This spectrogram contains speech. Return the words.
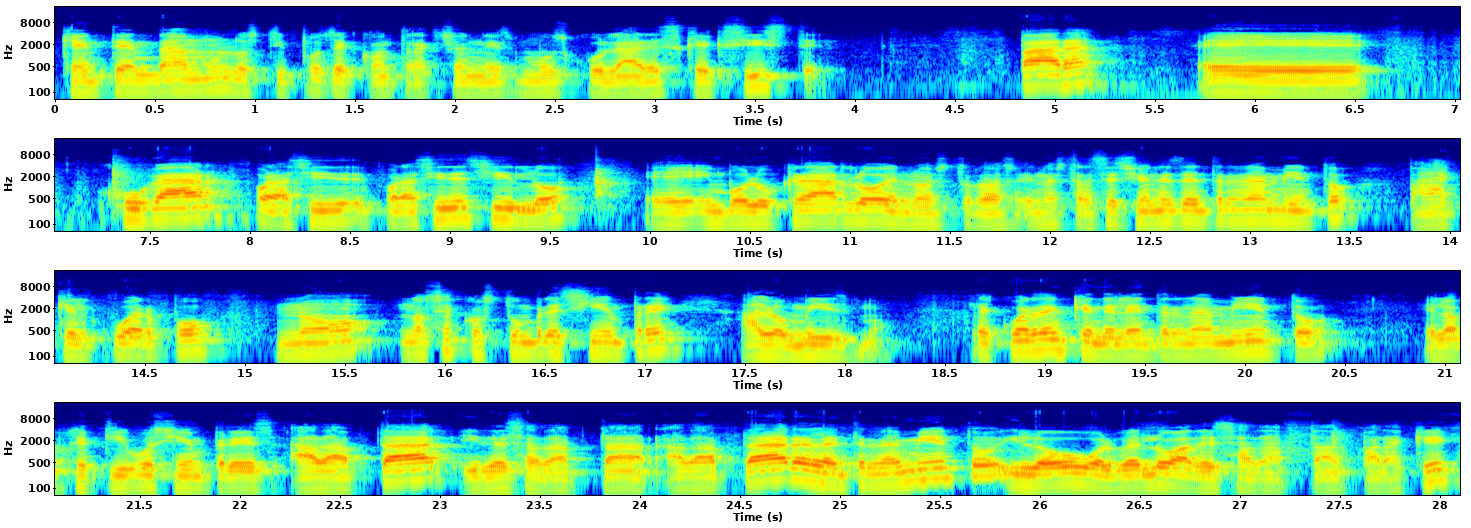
que entendamos los tipos de contracciones musculares que existen para eh, jugar, por así, decirlo, eh, involucrarlo en nuestras sesiones de entrenamiento para que el cuerpo no, no se acostumbre siempre a lo mismo. Recuerden que en el entrenamiento el objetivo siempre es adaptar y desadaptar. Adaptar el entrenamiento y luego volverlo a desadaptar. ¿Para qué?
